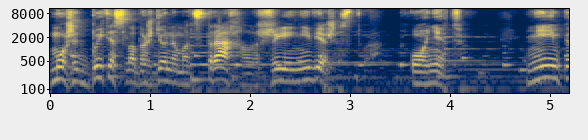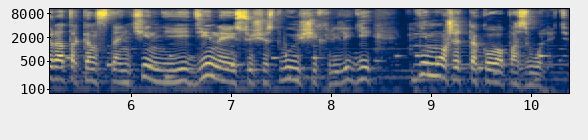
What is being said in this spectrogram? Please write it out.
Может быть освобожденным от страха, лжи и невежества. О нет! Ни император Константин, ни единая из существующих религий не может такого позволить.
